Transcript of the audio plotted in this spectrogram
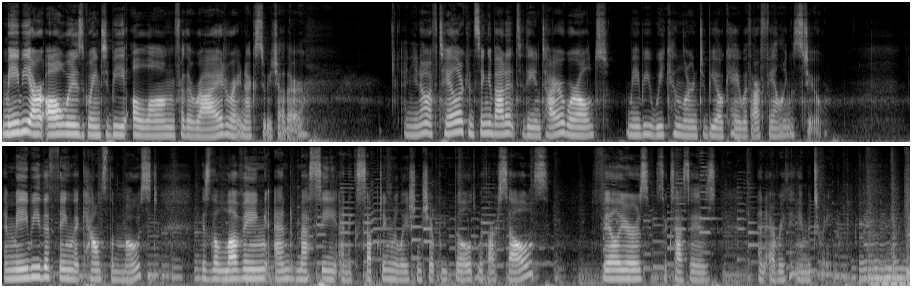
maybe are always going to be along for the ride right next to each other. And you know, if Taylor can sing about it to the entire world, maybe we can learn to be okay with our failings too. And maybe the thing that counts the most is the loving and messy and accepting relationship we build with ourselves, failures, successes, and everything in between.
